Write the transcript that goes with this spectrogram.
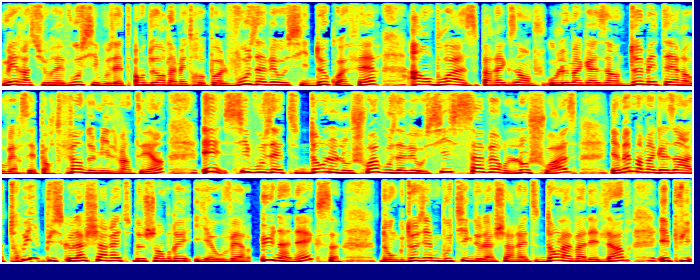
Mais rassurez-vous, si vous êtes en dehors de la métropole, vous avez aussi de quoi faire. À Amboise, par exemple, où le magasin de Méter a ouvert ses portes fin 2021. Et si vous êtes dans le Lochois, vous avez aussi Saveur Lochoise. Il y a même un magasin à Truy, puisque la Charrette de Chambray y a ouvert une annexe. Donc deuxième boutique de la Charrette dans la vallée de l'Indre. Et puis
